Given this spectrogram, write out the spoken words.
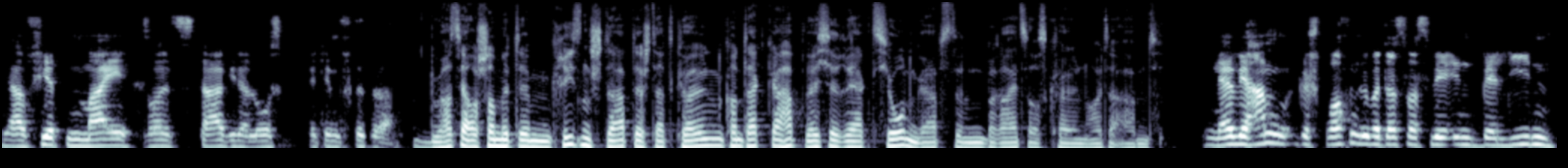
ja, 4. Mai soll es da wieder losgehen mit dem Friseur. Du hast ja auch schon mit dem Krisenstab der Stadt Köln Kontakt gehabt. Welche Reaktionen gab es denn bereits aus Köln heute Abend? Na, wir haben gesprochen über das, was wir in Berlin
